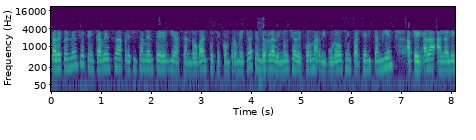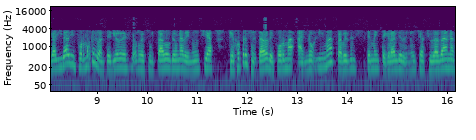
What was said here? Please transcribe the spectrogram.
La dependencia que encabeza precisamente Herendia Sandoval, pues se comprometió a atender la denuncia de forma rigurosa, imparcial y también apegada a la legalidad. Informó que lo anterior es resultado de una denuncia que fue presentada de forma anónima a través del Sistema Integral de Denuncias Ciudadanas.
